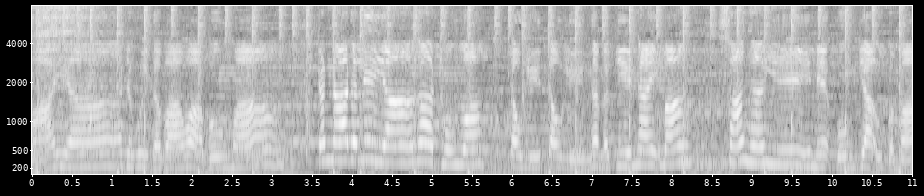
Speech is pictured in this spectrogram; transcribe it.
မာယာတကွေတဘာဝဘုံမှာတဏှာတလေးရာကထုံသွားတောက်လေတောက်လေငတ်မပြေနိုင်မှာ စားငန်းရည်နဲ့ပုံပြဥပမာ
